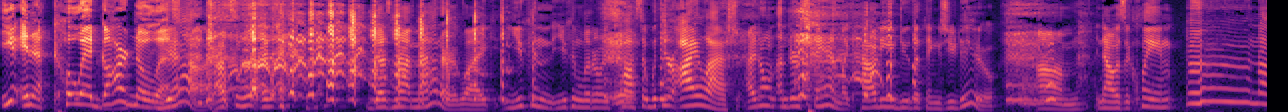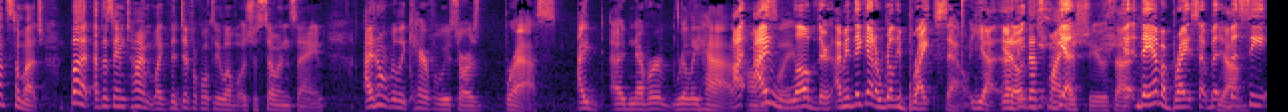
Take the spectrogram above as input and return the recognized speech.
yeah, in a co-ed guard, no less. Yeah, absolutely. And does not matter. Like you can you can literally toss it with your eyelash. I don't understand. Like how do you do the things you do? Um, now is it clean? Uh, not so much. But at the same time, like the difficulty level is just so insane. I don't really care for Blue Stars brass. I I never really have. I. I love their. I mean, they got a really bright sound. Yeah, you I know, think that's my yeah, issue, is that- they have a bright sound. But Yeah. but see,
